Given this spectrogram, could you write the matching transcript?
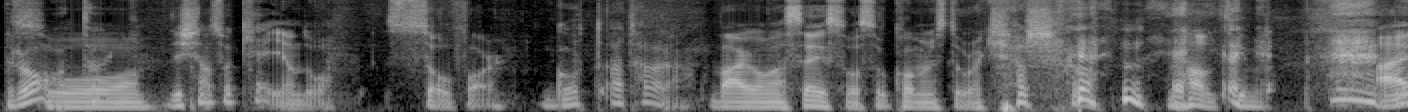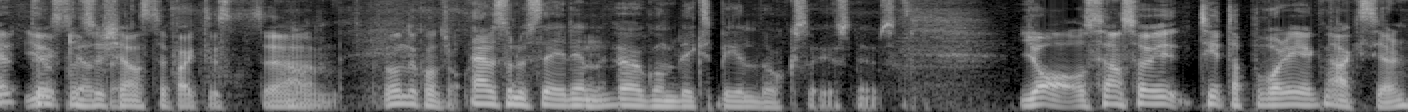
Bra, så tack. det känns okej okay ändå, so far. Gott att höra. Varje gång man säger så, så kommer den stora kraschen. en halvtimme. Nej, just nu så känns det faktiskt eh, under kontroll. Nej, som du säger, det är en mm. ögonblicksbild också just nu. Så. Ja, och sen så har vi tittat på våra egna aktier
